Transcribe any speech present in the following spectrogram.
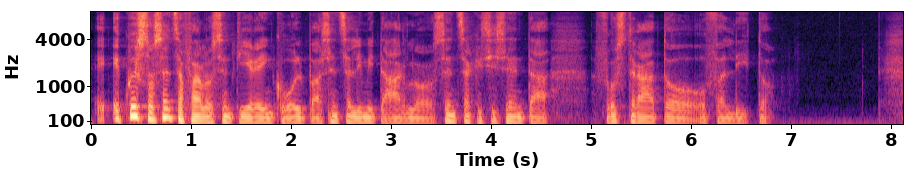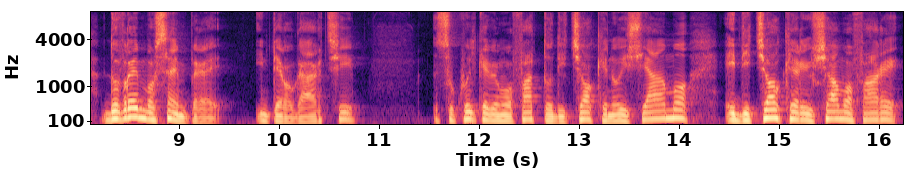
E questo senza farlo sentire in colpa, senza limitarlo, senza che si senta frustrato o fallito. Dovremmo sempre interrogarci su quel che abbiamo fatto di ciò che noi siamo e di ciò che riusciamo a fare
